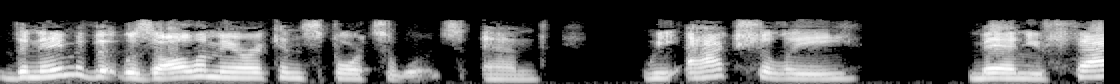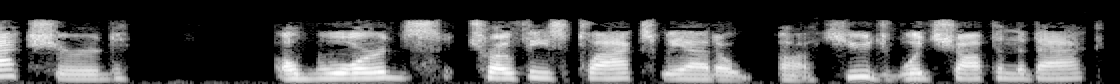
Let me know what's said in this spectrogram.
the name of it was All American Sports Awards, and we actually manufactured awards, trophies, plaques. We had a, a huge wood shop in the back,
